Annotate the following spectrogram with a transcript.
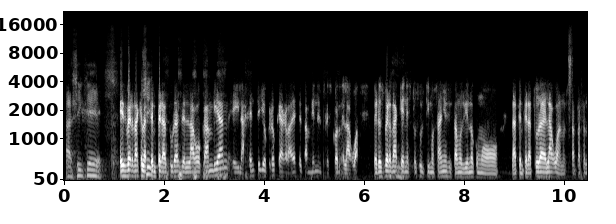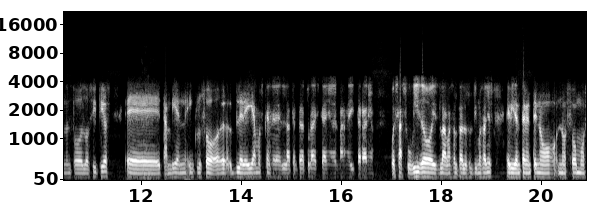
Así que... Es verdad que las sí. temperaturas del lago cambian y la gente yo creo que agradece también el frescor del agua, pero es verdad que en estos últimos años estamos viendo como la temperatura del agua nos está pasando en todos los sitios, eh, también incluso eh, le veíamos que la temperatura de este año del mar Mediterráneo pues ha subido, es la más alta de los últimos años, evidentemente no, no somos,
